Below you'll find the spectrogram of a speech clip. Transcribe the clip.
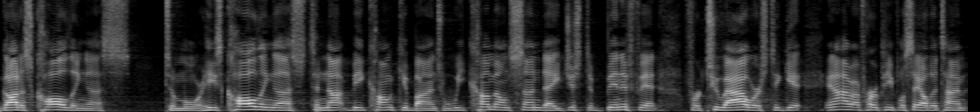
God is calling us to more. He's calling us to not be concubines we come on Sunday just to benefit for two hours to get. And I've heard people say all the time,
